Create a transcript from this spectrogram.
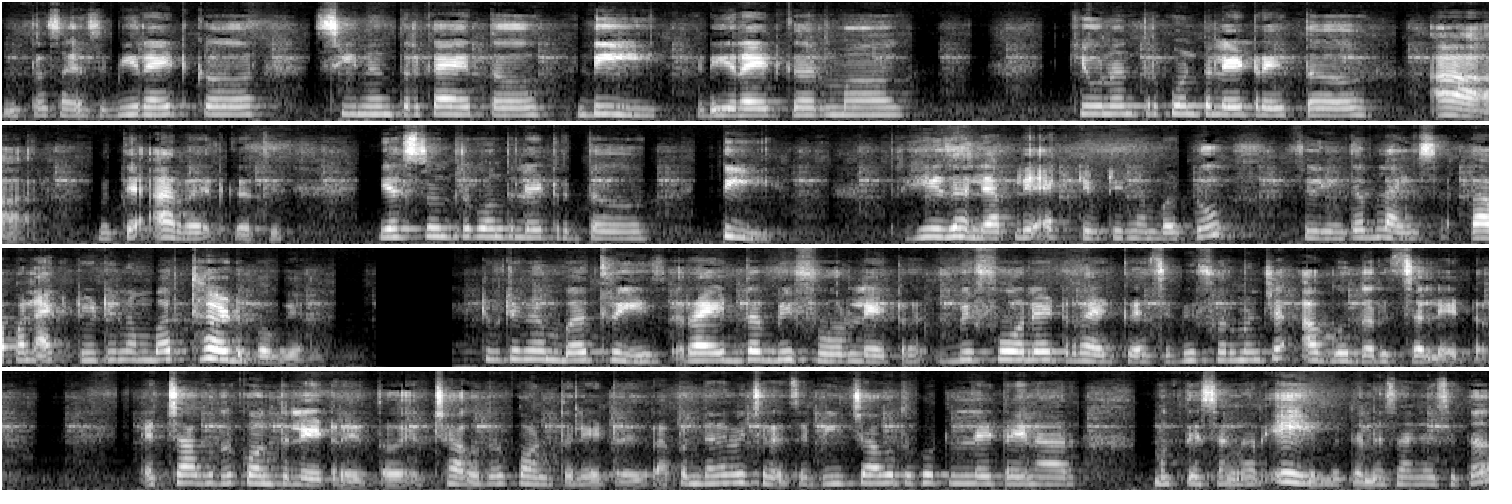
नंतर सांगायचं बी राईट कर. सी नंतर काय येतं? डी डी राईट कर मग. क्यू नंतर कोणतं लेटर येतं? आर मग ते आर राईट करतील. यस नंतर कोणतं लेटर येतं टी तर ही झाली आपली activity number two filling the blanks आता आपण ॲक्टिव्हिटी नंबर थर्ड बघूया. Activity number three is write the before letter before letter write करायचं. बिफोर म्हणजे अगोदरचं लेटर याच्या अगोदर कोणतं लेटर येतं? याच्या अगोदर कोणतं लेटर येतं? आपण त्यांना विचारायचं बीच्या अगोदर कुठलं लेटर येणार? मग ते सांगणार ए मग त्यांना सांगायचं तर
